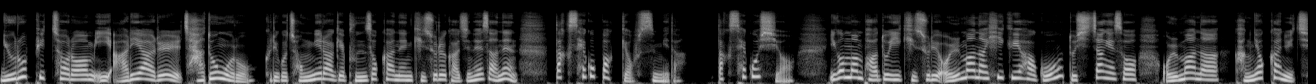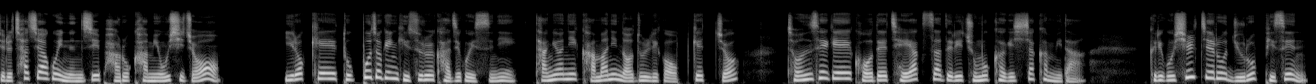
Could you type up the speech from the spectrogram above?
뉴로피처럼 이 아리아를 자동으로 그리고 정밀하게 분석하는 기술을 가진 회사는 딱 세 곳밖에 없습니다. 딱 세 곳이요. 이것만 봐도 이 기술이 얼마나 희귀하고 또 시장에서 얼마나 강력한 위치를 차지하고 있는지 바로 감이 오시죠? 이렇게 독보적인 기술을 가지고 있으니 당연히 가만히 놔둘 리가 없겠죠. 전 세계의 거대 제약사들이 주목하기 시작합니다. 그리고 실제로 뉴로핏은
